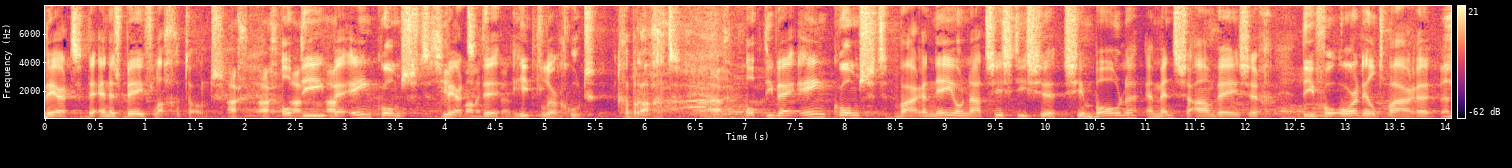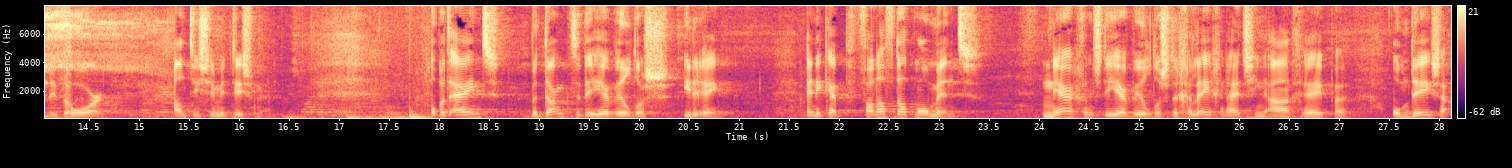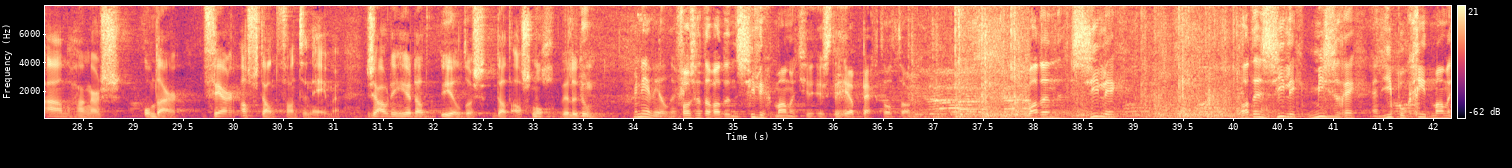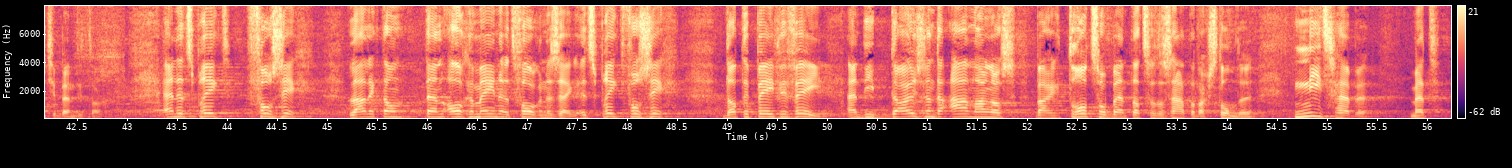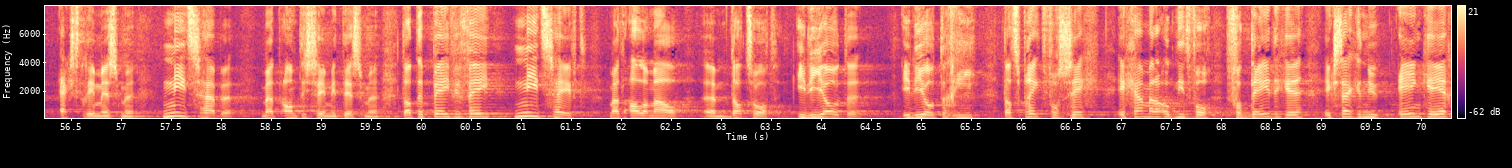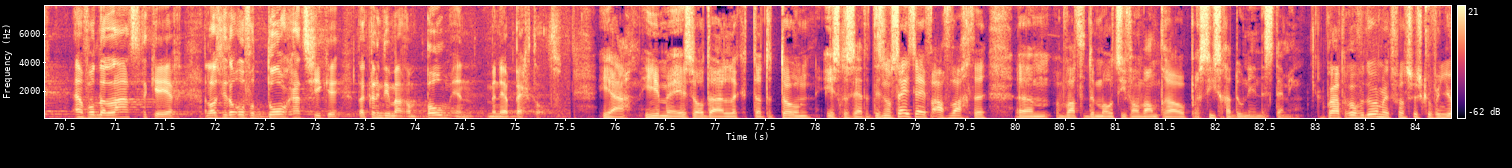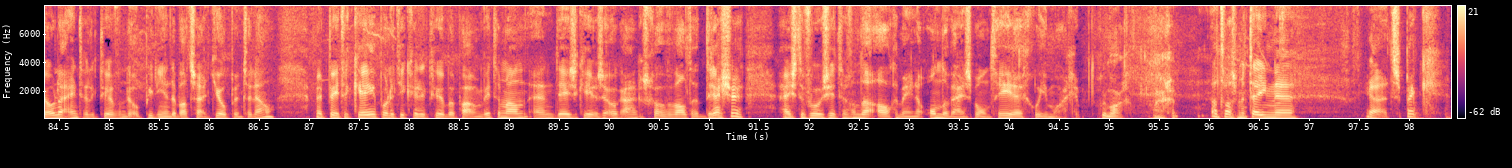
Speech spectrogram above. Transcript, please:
werd de NSB-vlag getoond. Ach, ach, Op die ach, bijeenkomst werd de Hitlergoed gebracht. Op die bijeenkomst waren neonazistische symbolen en mensen aanwezig... die veroordeeld waren voor antisemitisme. Op het eind bedankte de heer Wilders iedereen. En ik heb vanaf dat moment nergens de heer Wilders de gelegenheid zien aangrepen... om deze aanhangers, om daar ver afstand van te nemen. Zou de heer Wilders dat alsnog willen doen? Meneer Wilders. Voorzitter, wat een zielig mannetje is de heer Pechtold toch. Wat een zielig, wat een zielig, miserig en hypocriet mannetje bent u toch. En het spreekt voor zich. Laat ik dan ten algemene het volgende zeggen. Het spreekt voor zich dat de PVV en die duizenden aanhangers... waar ik trots op ben dat ze er zaterdag stonden... niets hebben met extremisme, niets hebben met antisemitisme. Dat de PVV niets heeft met allemaal um, dat soort idioten, idioterie. Dat spreekt voor zich. Ik ga me daar ook niet voor verdedigen. Ik zeg het nu één keer en voor de laatste keer. En als u daarover door gaat zieken, dan klimt u maar een boom in, meneer Pechtold. Ja, hiermee is wel duidelijk dat de toon is gezet. Het is nog steeds even afwachten um, wat de motie van wantrouwen precies gaat doen in de stemming. Ik praat erover door met Francisco van Jolen, eindredacteur van de opinie- en debatsite jo.nl. Met Peter K., politiek redacteur bij Paul Witteman. En deze keer is er ook aangeschoven Walter Drescher. Hij is de voorzitter van de Algemene Onderwijsbond. Heren, goedemorgen. Goedemorgen. Morgen. Dat was meteen uh, ja, het spek.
